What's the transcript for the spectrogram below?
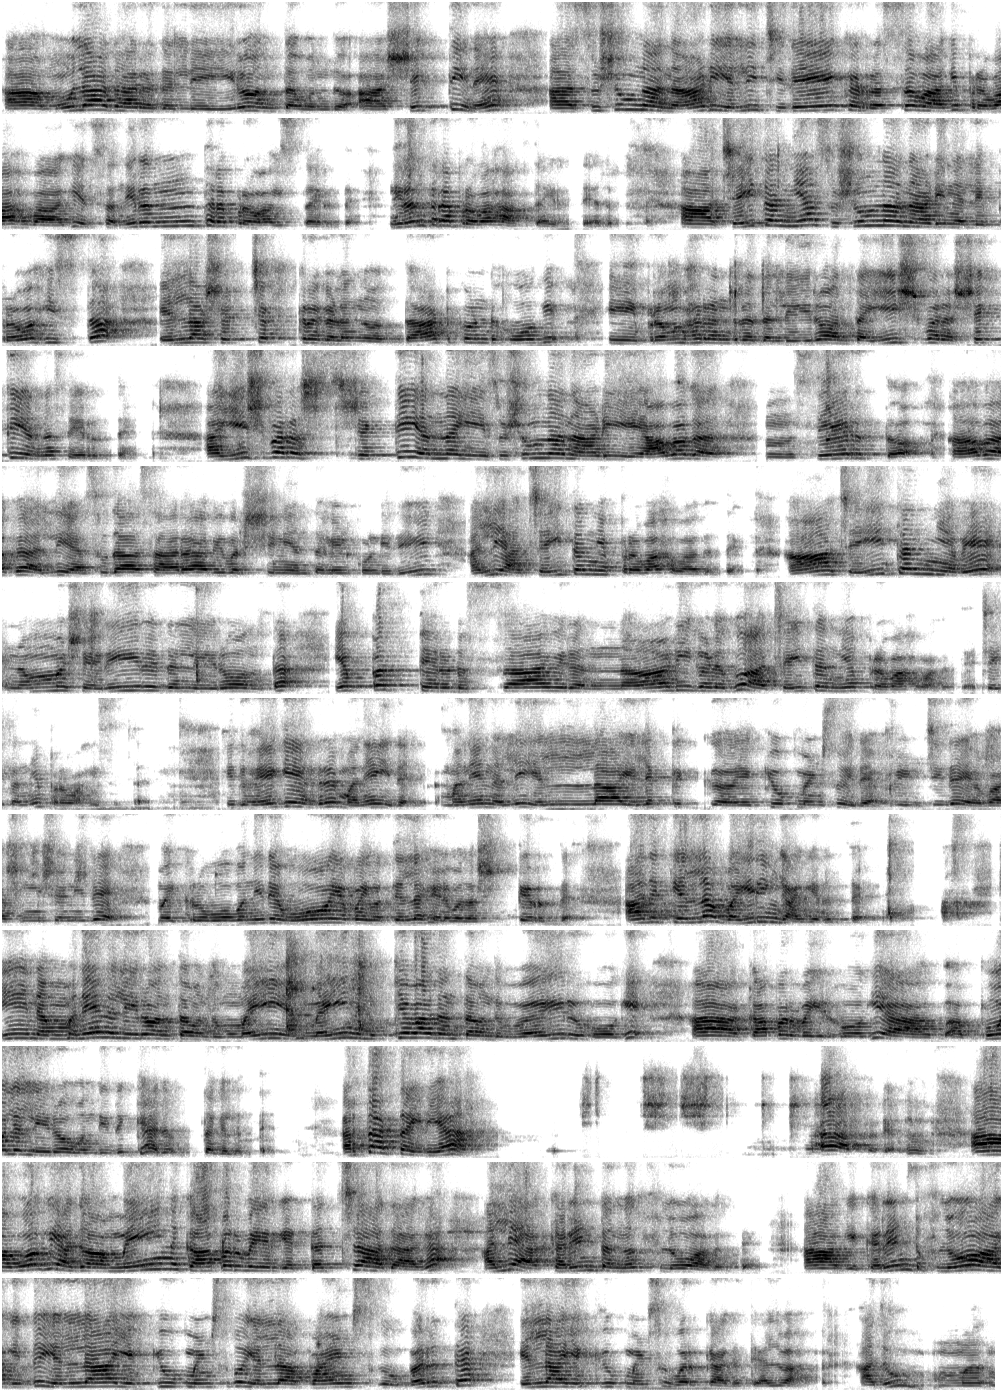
ಆ ಮೂಲಾಧಾರದಲ್ಲಿ ಇರೋ ಅಂತ ಒಂದು ಆ ಶಕ್ತಿನೇ ಆ ಸುಷುಮ್ನ ನಾಡಿಯಲ್ಲಿ ಚಿದೇಕ ರಸವಾಗಿ ಪ್ರವಾಹವಾಗಿ ಸ ನಿರಂತರ ಪ್ರವಾಹಿಸ್ತಾ ಇರುತ್ತೆ. ನಿರಂತರ ಪ್ರವಾಹ ಆಗ್ತಾ ಇರುತ್ತೆ ಅದು. ಆ ಚೈತನ್ಯ ಸುಷುಮ್ನ ನಾಡಿನಲ್ಲಿ ಪ್ರವಹಿಸ್ತಾ ಎಲ್ಲಾ ಷಟ್ಚಕ್ರಗಳನ್ನು ದಾಟ್ಕೊಂಡು ಹೋಗಿ ಈ ಬ್ರಹ್ಮರಂಧ್ರದಲ್ಲಿ ಇರೋ ಅಂತ ಈಶ್ವರ ಶಕ್ತಿಯನ್ನ ಸೇರುತ್ತೆ. ಆ ಈಶ್ವರ ಶಕ್ತಿಯನ್ನ ಈ ಸುಷುಮ್ನ ನಾಡಿ ಯಾವಾಗ ಸೇರುತ್ತೋ, ಆವಾಗ ಅಲ್ಲಿ ಆ ಸುಧಾ ಸಾರಾಭಿವರ್ಷಿಣಿ ಅಂತ ಹೇಳ್ಕೊಂಡಿದೀವಿ ಅಲ್ಲಿ ಆ ಚೈತನ್ಯ ಪ್ರವಾಹವಾಗುತ್ತೆ. ಆ ಚೈತನ್ಯವೇ ನಮ್ಮ ಶರೀರದಲ್ಲಿ ಇರೋಂತ ಎಪ್ಪತ್ತೆರಡು ಸಾವಿರ ನಾಡಿಗಳಿಗೂ ಆ ಚೈತನ್ಯ ಪ್ರವಾಹವಾಗುತ್ತೆ, ಚೈತನ್ಯ ಪ್ರವಾಹಿಸುತ್ತೆ. ಇದು ಹೇಗೆ ಅಂದ್ರೆ ಮನೆ ಇದೆ, ಮನೆಯಲ್ಲಿ ಎಲ್ಲಾ ಎಲೆಕ್ಟ್ರಿಕ್ ಎಕ್ವಿಪ್ಮೆಂಟ್ಸ್ ಇದೆ ಫ್ರಿಡ್ಜ್ ಇದೆ ವಾಷಿಂಗ್ ಮಿಷಿನ್ ಇದೆ ಮೈಕ್ರೋ ಓವನ್ ಇದೆ, ಓ ಯಪ್ಪ ಇವತ್ತೆಲ್ಲ ಹೇಳ್ಬೋದು ಅಷ್ಟಿರುತ್ತೆ. ಅದಕ್ಕೆಲ್ಲ ವೈರಿಂಗ್ ಆಗಿರುತ್ತೆ. ಈ ನಮ್ಮ ಮನೆಯಲ್ಲಿ ಇರುವಂತ ಒಂದು ಮೈ ಮೈನ್ ಮುಖ್ಯವಾದಂತ ಒಂದು ವೈರ್ ಹೋಗಿ ಆ ಕಾಪರ್ ವೈರ್ ಹೋಗಿ ಆ ಪೋಲಲ್ಲಿ ಇರೋ ಒಂದು ಇದಕ್ಕೆ ಅದು ತಗಲುತ್ತೆ. ಅರ್ಥ ಆಗ್ತಾ ಇದೆಯಾ. ಆ ಹೋಗಿ ಅದು ಮೈನ್ ಕಾಪರ್ ವೈರ್ಗೆ ಟಚ್ ಆದಾಗ ಅಲ್ಲಿ ಆ ಕರೆಂಟ್ ಅನ್ನೋದು ಫ್ಲೋ ಆಗುತ್ತೆ. ಹಾಗೆ ಕರೆಂಟ್ ಫ್ಲೋ ಆಗಿದ್ದು ಎಲ್ಲಾ ಎಕ್ವಿಪ್ಮೆಂಟ್ಸ್ಗೂ ಎಲ್ಲಾ ಪಾಯಿಂಟ್ಸ್ಗೂ ಬರುತ್ತೆ, ಎಲ್ಲಾ ಎಕ್ವಿಪ್ಮೆಂಟ್ಸ್ ವರ್ಕ್ ಆಗುತ್ತೆ ಅಲ್ವಾ? ಅದು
